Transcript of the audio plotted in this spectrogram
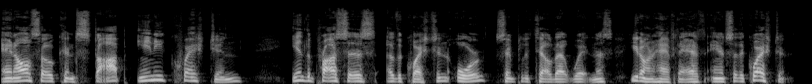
and also can stop any question in the process of the question or simply tell that witness you don't have to answer the question.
